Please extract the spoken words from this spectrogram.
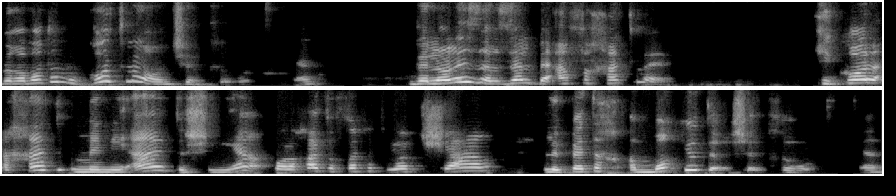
ורמות עמוקות מאוד של חירות, כן? ולא לזלזל באף אחת מהן. כי כל אחת מניעה את השנייה, כל אחת הופכת להיות שער לפתח עמוק יותר של חירות, כן?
